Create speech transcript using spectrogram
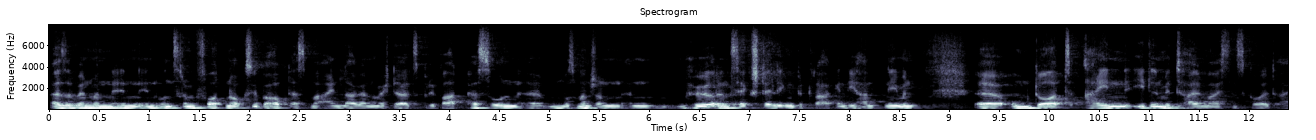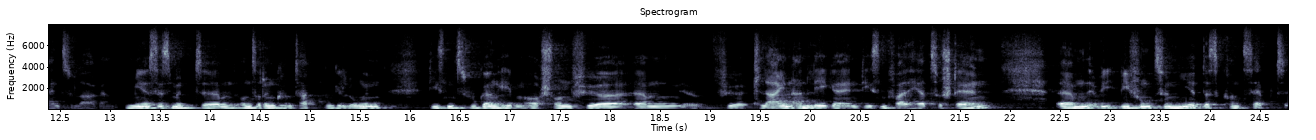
Also wenn man in, in unserem Fort Knox überhaupt erstmal einlagern möchte als Privatperson, äh, muss man schon einen höheren sechsstelligen Betrag in die Hand nehmen, äh, um dort ein Edelmetall, meistens Gold, einzulagern. Mir ist es mit ähm, unseren Kontakten gelungen, diesen Zugang eben auch schon für ähm, für Kleinanleger in diesem Fall herzustellen. Ähm, wie, wie funktioniert das Konzept?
